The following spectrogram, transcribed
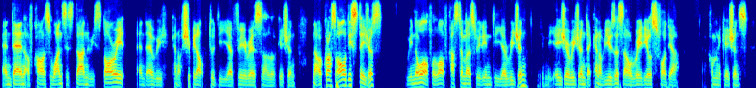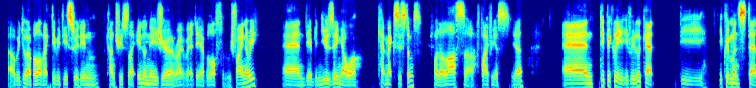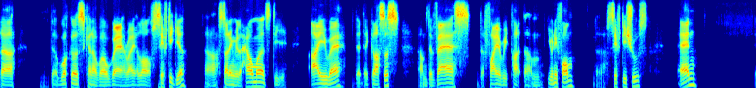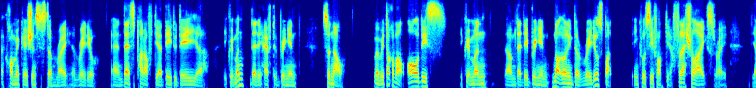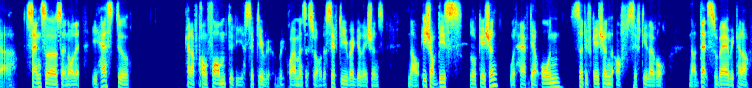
And then, of course, once it's done, we store it, and then we kind of ship it out to the uh, various uh, location. Now, across all these stages, we know of a lot of customers within the uh, region, in the Asia region, that kind of uses our radios for their communications. Uh, we do have a lot of activities within countries like Indonesia, right, where they have a lot of refinery, and they've been using our CAPMAX systems for the last uh, five years. Yeah, and typically, if we look at the equipments that uh, the workers kind of uh, wear, right, a lot of safety gear, uh, starting with the helmets, the eyewear, the, the glasses, um, the vest, the fire retard um, uniform, the safety shoes, and a communication system, right, a radio. And that's part of their day-to-day -day, uh, equipment that they have to bring in. So now, when we talk about all this equipment um, that they bring in, not only the radios, but inclusive of their flashlights, right, their sensors and all that, it has to kind of conform to the safety re requirements as well, the safety regulations. Now, each of these location would have their own certification of safety level. Now, that's where we kind of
